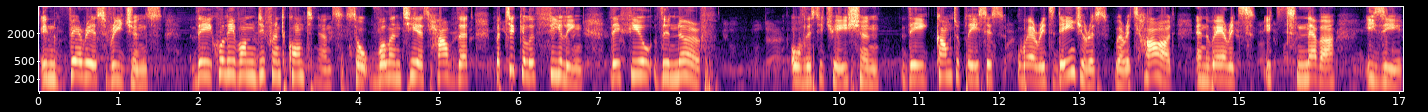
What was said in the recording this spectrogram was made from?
in various regions, they who live on different continents. So volunteers have that particular feeling. They feel the nerve of the situation they come to places where it's dangerous, where it's hard, and where it's, it's never easy.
